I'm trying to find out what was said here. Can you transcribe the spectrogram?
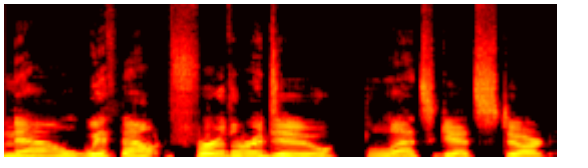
Now, without further ado, let's get started.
